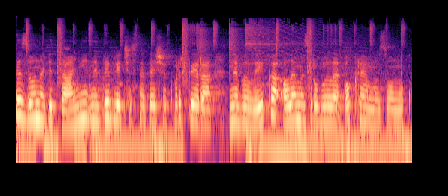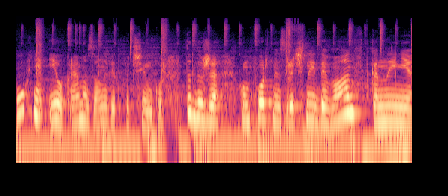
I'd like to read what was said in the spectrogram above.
Це зона вітальні, не дивлячись на те, що квартира невелика, але ми зробили окрему зону кухні і окрему зону відпочинку. Тут дуже комфортний, зручний диван в тканині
